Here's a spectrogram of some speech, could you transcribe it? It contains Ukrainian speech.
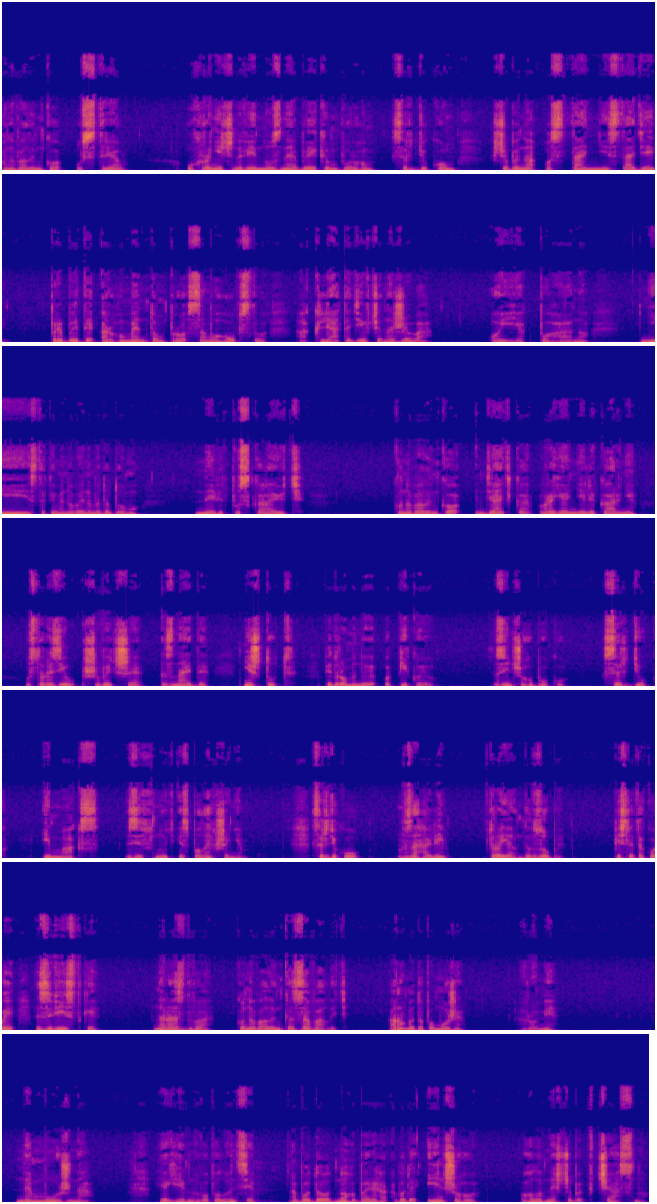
Коноваленко устряв у хронічну війну з неабияким ворогом сердюком, щоби на останній стадії прибити аргументом про самогубство, а клята дівчина жива. Ой, як погано. Ні, з такими новинами додому не відпускають. Коноваленко дядька в районній лікарні у сто разів швидше знайде, ніж тут, під Романою опікою. З іншого боку, Сердюк і Макс зітхнуть із полегшенням. Сердюку взагалі троянда в зуби. Після такої звістки на раз-два Коноваленка завалить, а Рома допоможе. Ромі не можна, як гівно в ополонці, або до одного берега, або до іншого. Головне, щоб вчасно.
